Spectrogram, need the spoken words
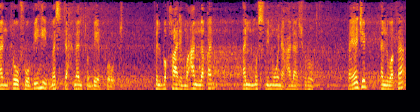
أن توفوا به ما استحللتم به الفروج. في البخاري معلقا المسلمون على شروطه فيجب الوفاء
